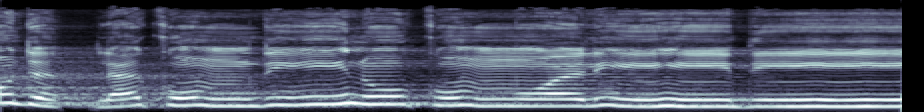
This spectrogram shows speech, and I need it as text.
اعبد لكم دينكم ولي دين.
